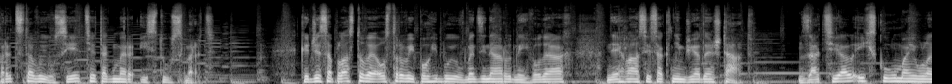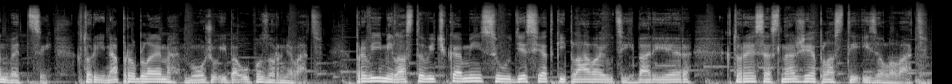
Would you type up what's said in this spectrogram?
predstavujú siete takmer istú smrť. Keďže sa plastové ostrovy pohybujú v medzinárodných vodách, nehlási sa k ním žiaden štát. Zatiaľ ich skúmajú len vedci, ktorí na problém môžu iba upozorňovať. Prvými lastovičkami sú desiatky plávajúcich bariér, ktoré sa snažia plasty izolovať.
